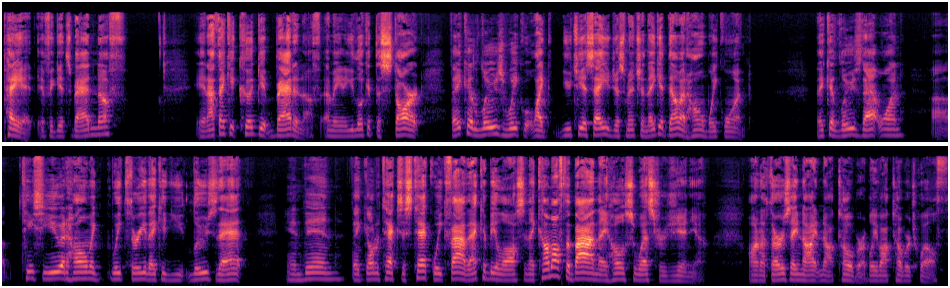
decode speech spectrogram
pay it if it gets bad enough and I think it could get bad enough. I mean, you look at the start; they could lose week like UTSA you just mentioned. They get them at home week one. They could lose that one. Uh, TCU at home week three, they could lose that, and then they go to Texas Tech week five. That could be a loss, and they come off the bye and they host West Virginia on a Thursday night in October. I believe October twelfth,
